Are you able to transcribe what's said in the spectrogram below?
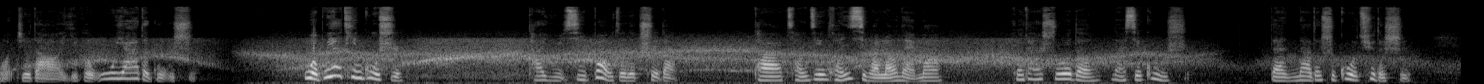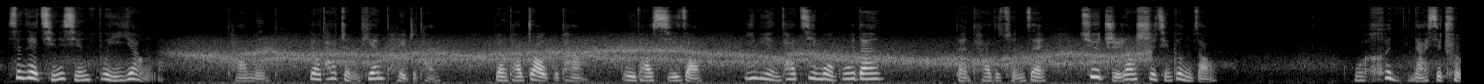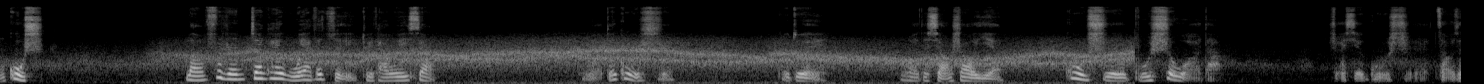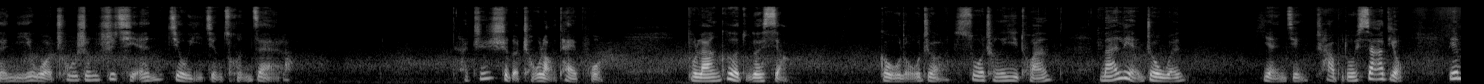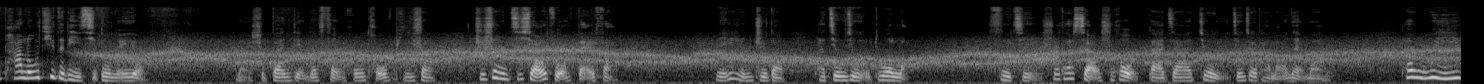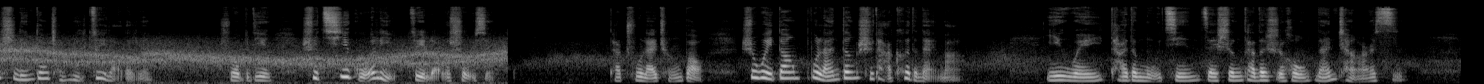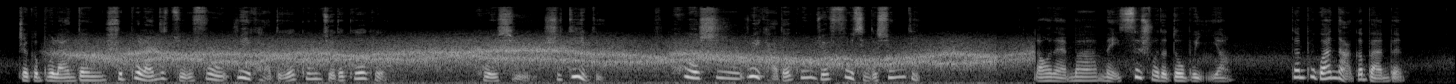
我知道一个乌鸦的故事。”我不要听故事。他语气暴躁地斥道：“他曾经很喜欢老奶妈和他说的那些故事。”但那都是过去的事，现在情形不一样了。他们要他整天陪着他，让他照顾他，为他洗澡，以免他寂寞孤单。但他的存在却只让事情更糟。我恨你那些蠢故事。老妇人张开无牙的嘴，对他微笑。我的故事？不对，我的小少爷，故事不是我的。这些故事早在你我出生之前就已经存在了。她真是个丑老太婆，布兰恶毒的想，佝偻着缩成一团，满脸皱纹，眼睛差不多瞎掉，连爬楼梯的力气都没有。满是斑点的粉红头皮上只剩几小撮白发，没人知道他究竟有多老。父亲说，他小时候大家就已经叫他老奶妈了。他无疑是林东城里最老的人，说不定是七国里最老的寿星。他出来城堡是为当布兰登·史塔克的奶妈，因为他的母亲在生他的时候难产而死。这个布兰登是布兰的祖父瑞卡德公爵的哥哥，或许是弟弟，或是瑞卡德公爵父亲的兄弟。老奶妈每次说的都不一样，但不管哪个版本。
